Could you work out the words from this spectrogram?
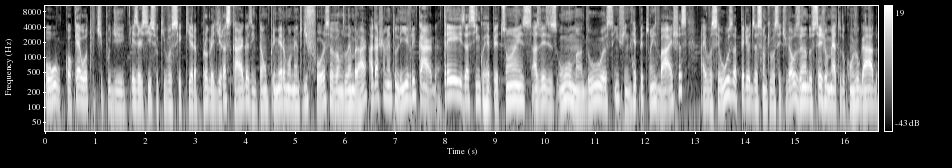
ou ou qualquer outro tipo de exercício que você queira progredir as cargas. Então, primeiro momento de força, vamos lembrar, agachamento livre, carga, 3 a 5 repetições, às vezes uma, duas, enfim, repetições baixas. Aí você usa a periodização que você estiver usando, seja o método conjugado,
